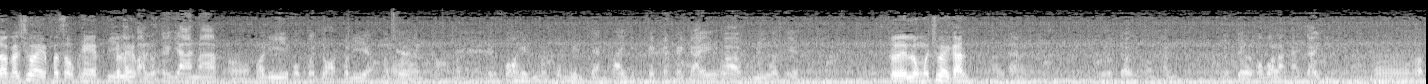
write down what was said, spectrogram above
ราก็ช่วยประสบเหตุพี่ก็เลยเขาปั่นรถจักรยานมาพอดีผมก็จอดพอดีอะมาเจอกันเพราะเห็นมันผมเห็นแสงไฟไกลๆว่ามีอุบัติเหตุก็เลยลงมาช่วยกันใช่ใช่มีรถจอดอยู่สองคันมาเจอเขากำลังหายใจดีอ๋อครับ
